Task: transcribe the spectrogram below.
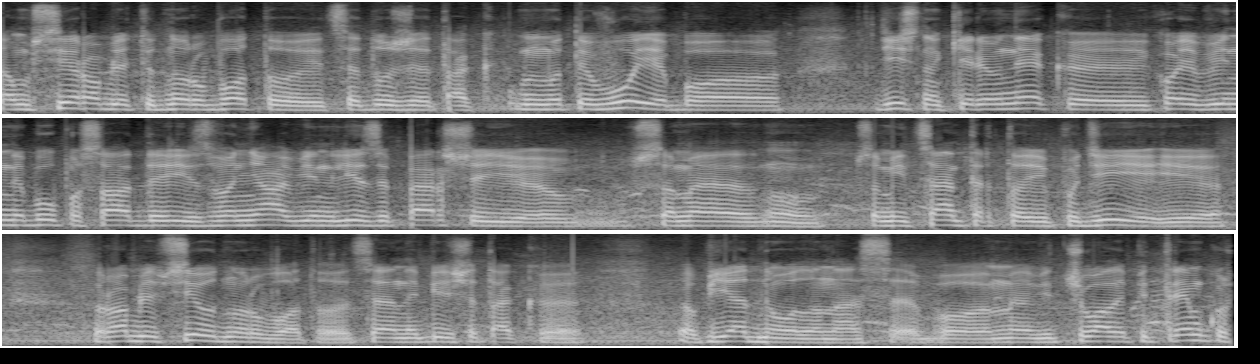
Там всі роблять одну роботу, і це дуже так мотивує, бо дійсно керівник, е, якої б він не був посади і звання, він лізе перший е, в саме ну, в самий центр тої події і роблять всі одну роботу. Це найбільше так е, об'єднувало нас, е, бо ми відчували підтримку.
